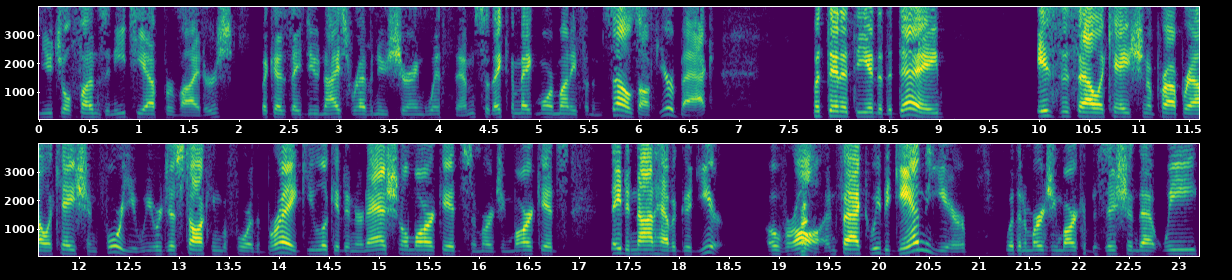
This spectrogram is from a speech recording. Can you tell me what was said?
mutual funds and ETF providers because they do nice revenue sharing with them so they can make more money for themselves off your back. But then at the end of the day, is this allocation a proper allocation for you? We were just talking before the break. You look at international markets, emerging markets, they did not have a good year overall. Right. In fact, we began the year with an emerging market position that we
